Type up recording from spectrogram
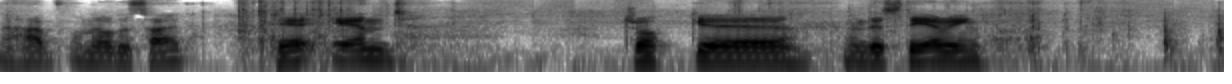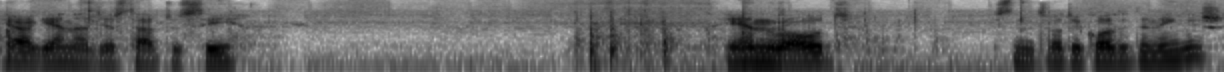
I have on the other side. Here end. Truck uh, and the steering. Here again I just have to see end rod isn't what you call it in English?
